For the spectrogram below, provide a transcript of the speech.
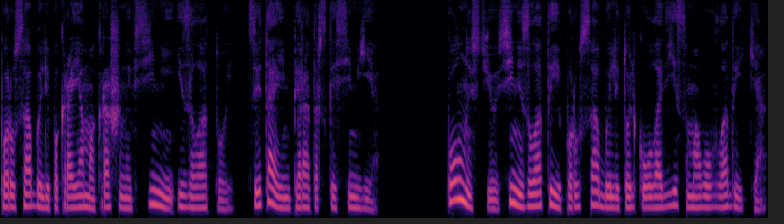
паруса были по краям окрашены в синий и золотой, цвета императорской семьи. Полностью сине-золотые паруса были только у ладьи самого владыки.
